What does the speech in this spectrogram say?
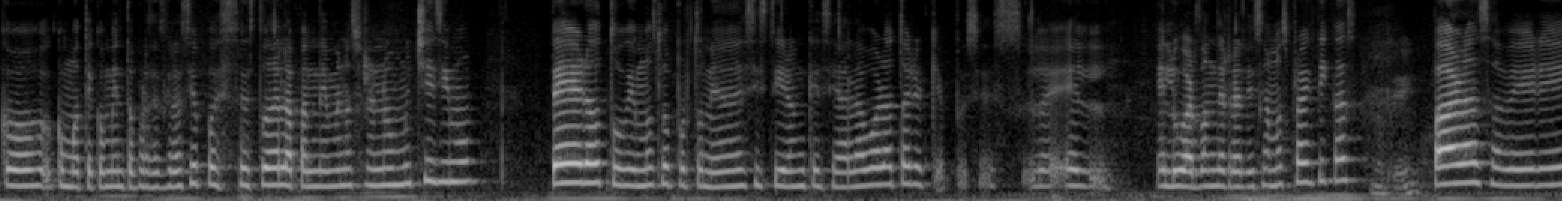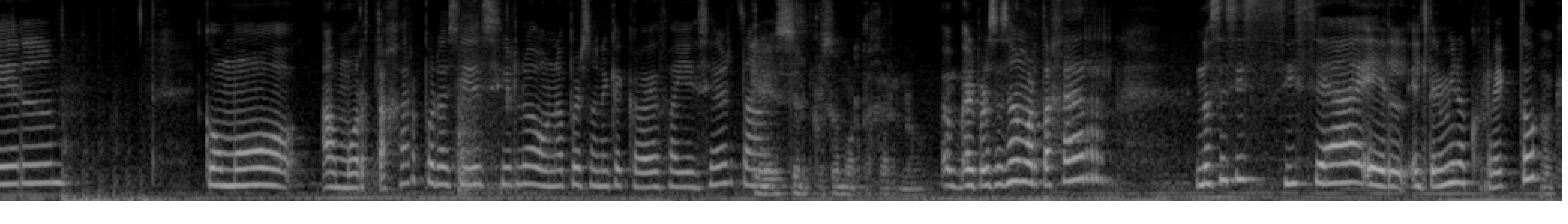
como te comento, por desgracia, pues esto de la pandemia nos frenó muchísimo, pero tuvimos la oportunidad de asistir, aunque sea al laboratorio, que pues es el, el lugar donde realizamos prácticas, para saber el cómo amortajar, por así decirlo, a una persona que acaba de fallecer. ¿Qué es el proceso de amortajar? No? El proceso de amortajar, no sé si, si sea el, el término correcto. Ok.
